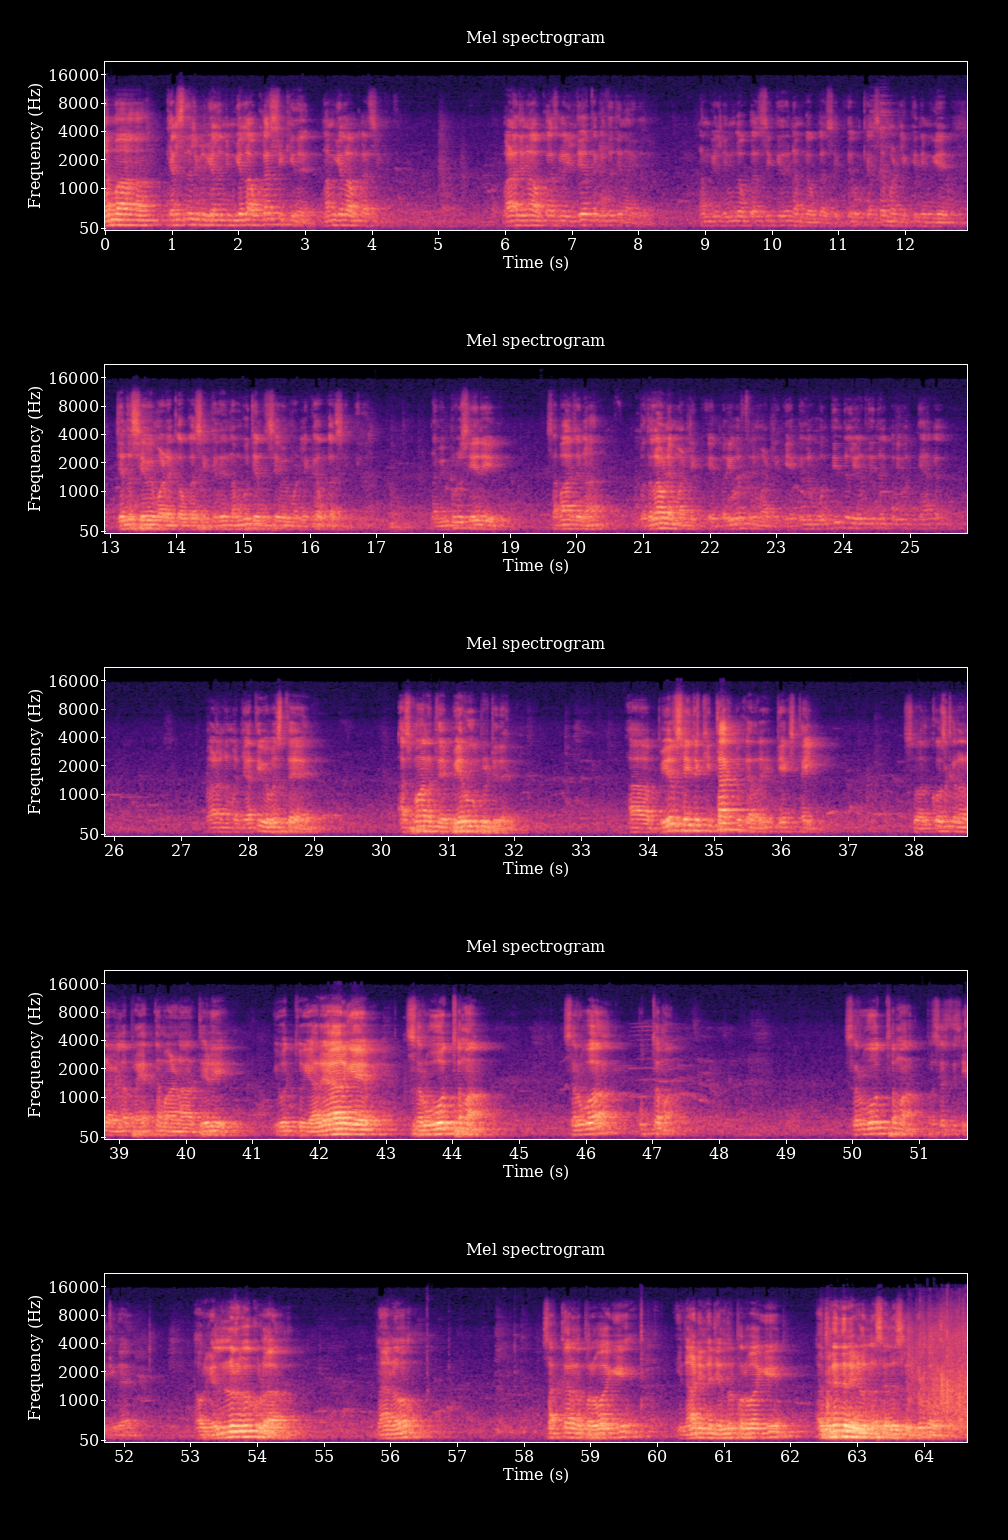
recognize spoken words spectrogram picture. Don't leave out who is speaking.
Speaker 1: ನಮ್ಮ ಕೆಲಸದಲ್ಲಿ ಇವರಿಗೆಲ್ಲ ನಿಮಗೆಲ್ಲ ಅವಕಾಶ ಸಿಕ್ಕಿದೆ. ನಮಗೆಲ್ಲ ಅವಕಾಶ ಸಿಕ್ಕಿದೆ. ಬಹಳ ಜನ ಅವಕಾಶಗಳು ಇಲ್ಲದೇ ಇರ್ತಕ್ಕಂಥ ಜನ ಇದ್ದಾರೆ. ನಮಗೆ ನಿಮ್ಗೆ ಅವಕಾಶ ಸಿಕ್ಕಿದೆ, ನಮ್ಗೆ ಅವಕಾಶ ಸಿಕ್ಕಿದೆ. ಕೆಲಸ ಮಾಡಲಿಕ್ಕೆ ನಿಮಗೆ ಜನರ ಸೇವೆ ಮಾಡೋಕ್ಕೆ ಅವಕಾಶ ಸಿಕ್ಕಿದೆ. ನಮಗೂ ಜನರ ಸೇವೆ ಮಾಡಲಿಕ್ಕೆ ಅವಕಾಶ ಸಿಕ್ಕಿದೆ. ನಾವಿಬ್ಬರೂ ಸೇರಿ ಸಮಾಜನ ಬದಲಾವಣೆ ಮಾಡಲಿಕ್ಕೆ, ಪರಿವರ್ತನೆ ಮಾಡಲಿಕ್ಕೆ, ಯಾಕಂದರೆ ಒಂದು ದಿನದಲ್ಲಿ ಎರಡು ದಿನದಲ್ಲಿ ಪರಿವರ್ತನೆ ಆಗಲ್ಲ. ಭಾಳ ನಮ್ಮ ಜಾತಿ ವ್ಯವಸ್ಥೆ ಅಸಮಾನತೆ ಬೇರು ಬಿಟ್ಟಿದೆ. ಆ ಬೇರು ಸಹಿತ ಕಿತ್ತಾಕ್ಬೇಕಾದ್ರೆ ಇಟ್ ಟೇಕ್ಸ್ ಟೈಮ್ ಸೊ ಅದಕ್ಕೋಸ್ಕರ ನಾವೆಲ್ಲ ಪ್ರಯತ್ನ ಮಾಡೋಣ ಅಂತೇಳಿ ಇವತ್ತು ಯಾರ್ಯಾರಿಗೆ ಸರ್ವೋತ್ತಮ, ಸರ್ವ ಉತ್ತಮ, ಸರ್ವೋತ್ತಮ ಪ್ರಶಸ್ತಿ ಸಿಕ್ಕಿದೆ. ಅವ್ರಿಗೆಲ್ಲರಿಗೂ ಕೂಡ ನಾನು ಸರ್ಕಾರದ ಪರವಾಗಿ ಈ ನಾಡಿನ ಜನರ ಪರವಾಗಿ ಅಭಿನಂದನೆಗಳನ್ನು ಸಲ್ಲಿಸಲಿಕ್ಕೆ ಬಯಸ್ತೇನೆ.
